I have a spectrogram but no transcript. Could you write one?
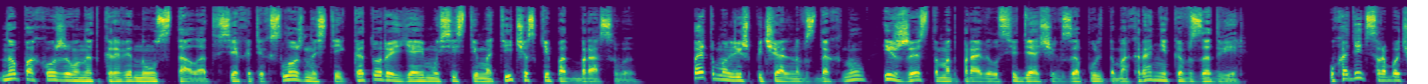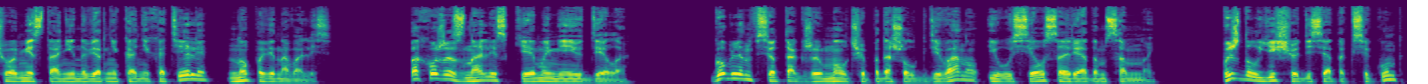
Но, похоже, он откровенно устал от всех этих сложностей, которые я ему систематически подбрасываю. Поэтому лишь печально вздохнул и жестом отправил сидящих за пультом охранников за дверь. Уходить с рабочего места они наверняка не хотели, но повиновались. Похоже, знали, с кем имеют дело. Гоблин все так же молча подошел к дивану и уселся рядом со мной. Выждал еще десяток секунд,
